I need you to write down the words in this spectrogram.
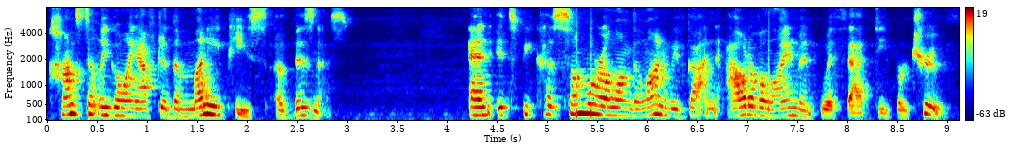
constantly going after the money piece of business. And it's because somewhere along the line we've gotten out of alignment with that deeper truth.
